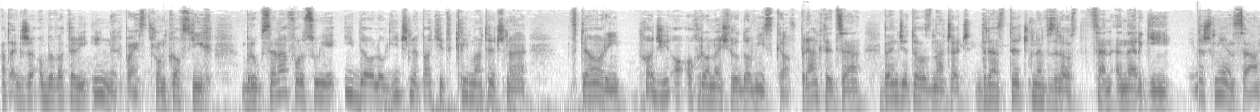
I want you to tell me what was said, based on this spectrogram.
a także obywateli innych państw członkowskich, Bruksela forsuje ideologiczny pakiet klimatyczny. W teorii chodzi o ochronę środowiska. W praktyce będzie to oznaczać drastyczny wzrost cen energii. Też mięsa.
